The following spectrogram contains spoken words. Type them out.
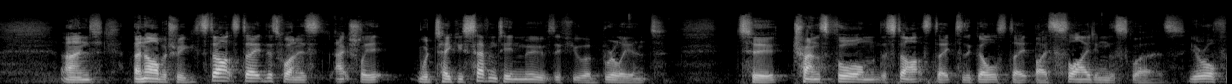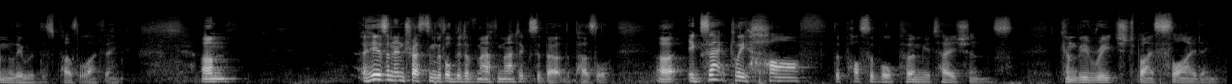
And an arbitrary start state, this one is actually would take you 17 moves if you were brilliant to transform the start state to the goal state by sliding the squares. You're all familiar with this puzzle, I think. Um, here's an interesting little bit of mathematics about the puzzle. Uh, exactly half the possible permutations can be reached by sliding.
